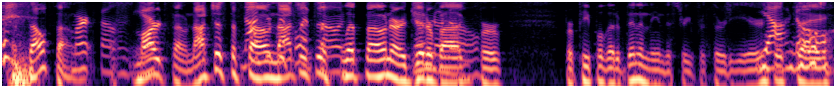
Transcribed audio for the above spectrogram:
a cell phone Smartphone, a smartphone not just a Not phone just a not flip just a flip phone or a No, no, jitterbug no. for for people that have been in the industry for 30 years Yeah, it's no.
